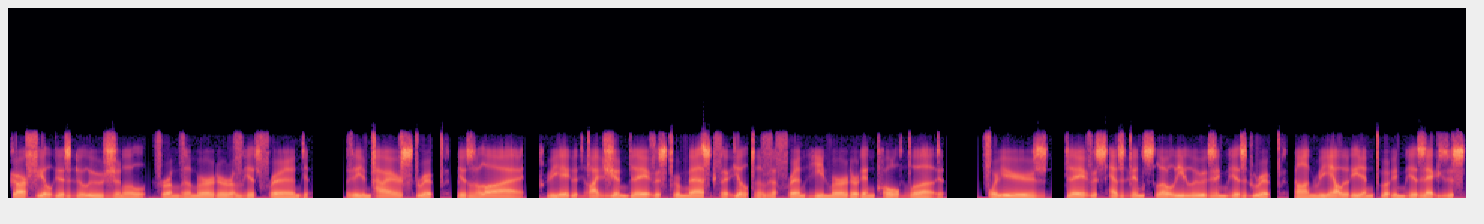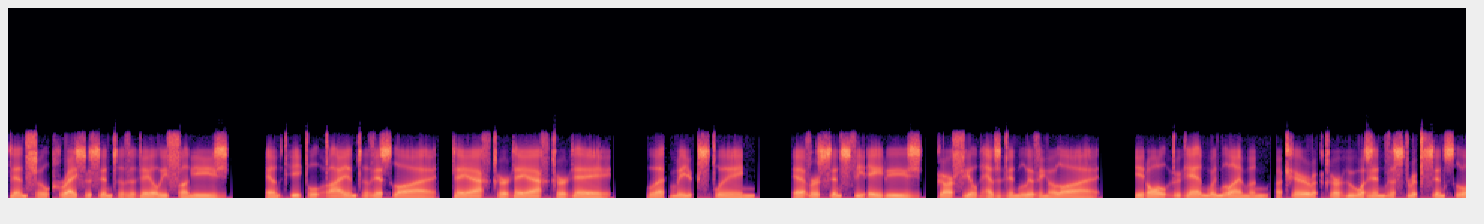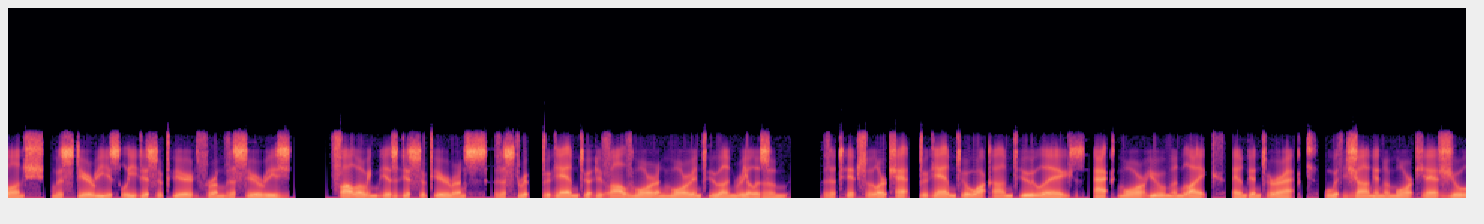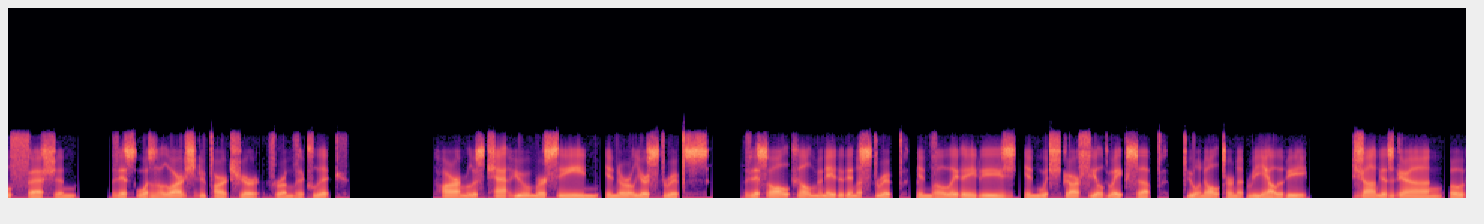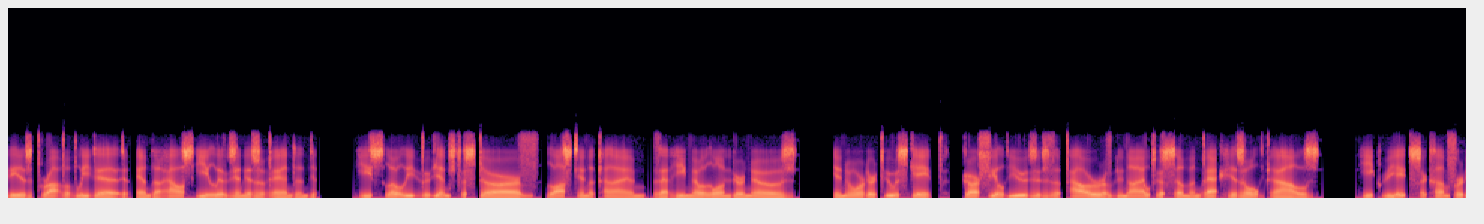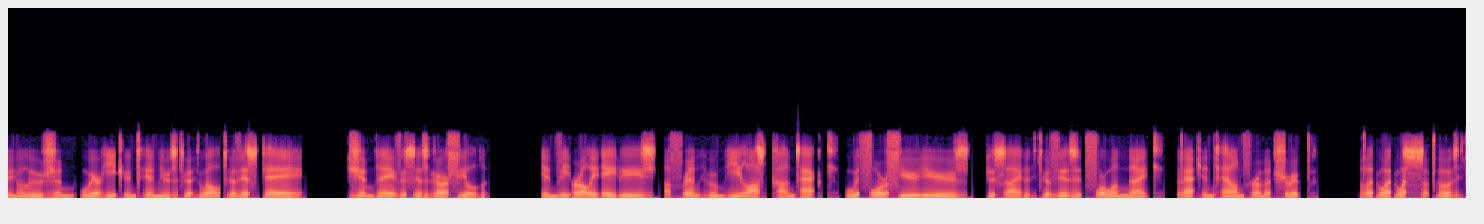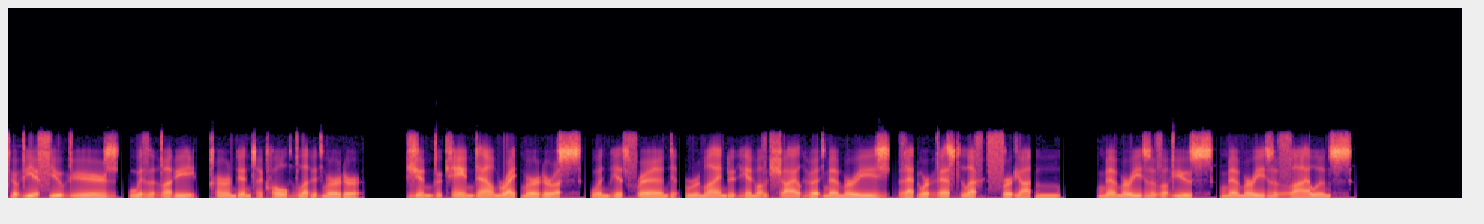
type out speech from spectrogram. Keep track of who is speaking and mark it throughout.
Speaker 1: Garfield is delusional from the murder of his friend. The entire strip is a lie, created by Jim Davis to mask the guilt of the friend he murdered in cold blood. For years, Davis has been slowly losing his grip on reality and putting his existential crisis into the daily funnies. And people buy into this lie, day after day after day. Let me explain. Ever since the 80s, Garfield has been living a lie. It all began when Lyman, a character who was in the strip since launch, mysteriously disappeared from the series. Following his disappearance, the strip began to evolve more and more into unrealism. The titular cat began to walk on two legs, act more human-like, and interact with Jon in a more casual fashion. This was a large departure from the click, harmless cat humor seen in earlier strips. This all culminated in a strip in the late 80s in which Garfield wakes up to an alternate reality. Jon is gone, Odie is probably dead, and the house he lives in is abandoned. He slowly begins to starve, lost in a time that he no longer knows. In order to escape, Garfield uses the power of denial to summon back his old pals. He creates a comforting illusion where he continues to dwell to this day. Jim Davis is Garfield. In the early 80s, a friend whom he lost contact with for a few years decided to visit for one night back in town from a trip. But what was supposed to be a few years with a buddy turned into cold-blooded murder. Jim became downright murderous when his friend reminded him of childhood memories that were best left forgotten. Memories of abuse, memories of violence.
